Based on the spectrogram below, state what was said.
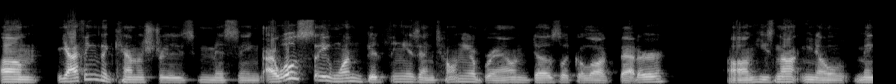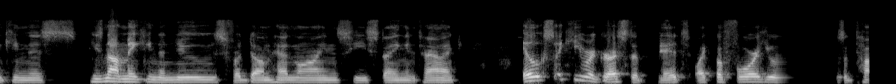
Um, yeah, I think the chemistry is missing. I will say one good thing is Antonio Brown does look a lot better. Um, he's not, you know, making this. He's not making the news for dumb headlines. He's staying intact. It looks like he regressed a bit. Like before, he was a top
